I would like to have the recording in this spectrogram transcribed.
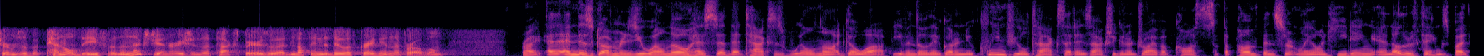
terms of a penalty for the next generation of taxpayers who had nothing to do with creating the problem. Right. And, and, this government, as you well know, has said that taxes will not go up, even though they've got a new clean fuel tax that is actually going to drive up costs at the pump and certainly on heating and other things. But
